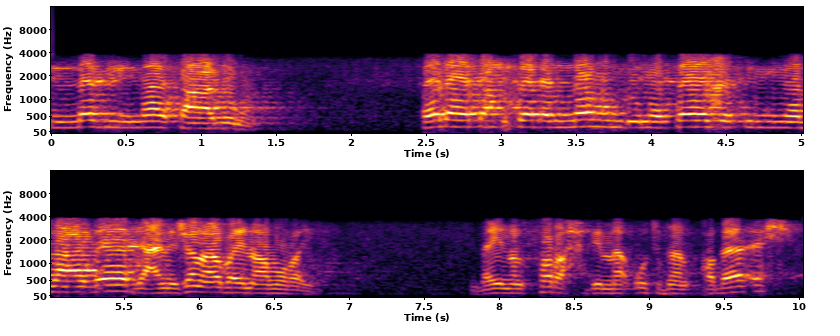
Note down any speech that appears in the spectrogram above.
الذي ما فعلوه. فلا تحسبنهم بمفاجة من العذاب. يعني جمعوا بين أمرين بين الفرح بما أوتوا من القبائح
